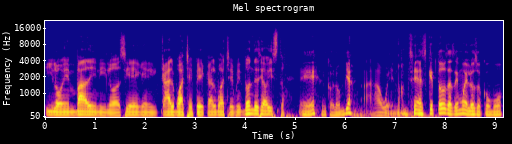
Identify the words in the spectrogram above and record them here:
y lo invaden y lo cieguen y calvo HP, calvo HP. ¿Dónde se ha visto? Eh, en Colombia. Ah, bueno. O sea, es que todos hacemos el oso como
